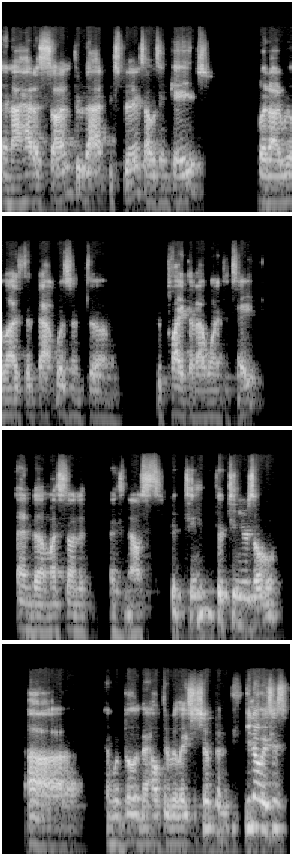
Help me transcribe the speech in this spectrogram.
and I had a son through that experience. I was engaged, but I realized that that wasn't um, the plight that I wanted to take. And uh, my son is now 15, 15 years old, uh, and we're building a healthy relationship. And you know, it's just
